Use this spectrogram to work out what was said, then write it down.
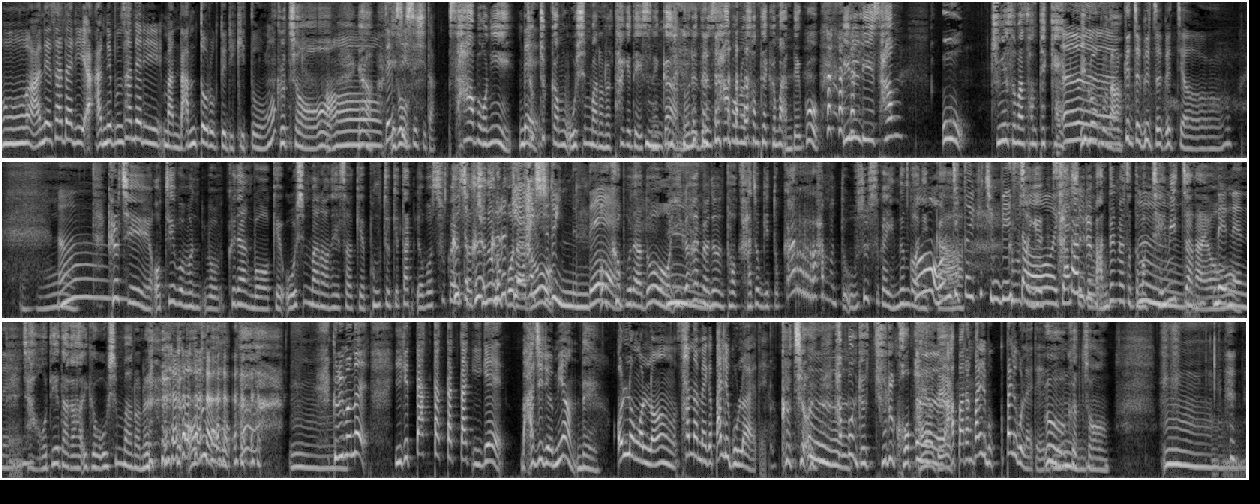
어, 아내 사다리, 아내분 사다리만 남도록 드리기 또. 그렇죠. 아, 야, 센스 있으시다. 4번이 네. 쭉쭉 가면 50만 원을 타게 돼 있으니까 음. 너네들은 4번을 선택하면 안 되고 1, 2, 3, 5 중에서만 선택해. 음, 이거구나. 그쵸, 그쵸, 그쵸. 아. 그렇지. 어떻게 보면 뭐 그냥 뭐 이렇게 50만 원 해서 이렇게 봉투 이렇게 딱 여보 수고해서 그렇죠. 주는 그, 것보다도 할 수도 있는데 어, 그보다도 음. 이거 하면은 더 가족이 또 까르르 하면 또 웃을 수가 있는 거니까. 어, 언제 또 이렇게 준비했어. 이게 사다리를 하시고. 만들면서도 막 음. 재미있잖아요. 네네네. 자 어디에다가 이거 50만 원을 어느 번호. 음. 그러면은 이게 딱딱딱딱 이게 맞으려면 네. 얼렁얼렁 사남매가 빨리 골라야 돼요. 그렇죠. 음. 한번 줄을 거 봐야 음, 돼. 아빠랑 빨리 빨리 골라야 돼. 음, 그렇죠. 음.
